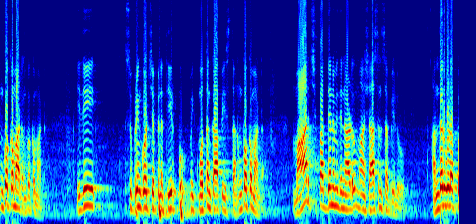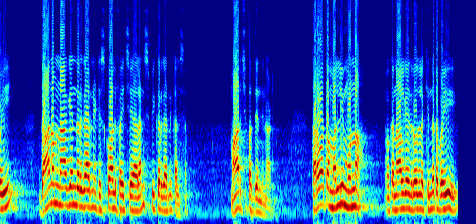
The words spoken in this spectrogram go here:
ఇంకొక మాట ఇంకొక మాట. ఇది సుప్రీంకోర్టు చెప్పిన తీర్పు. మీకు మొత్తం కాపీ ఇస్తాను. ఇంకొక మాట. మార్చ్ పద్దెనిమిది నాడు మా శాసనసభ్యులు అందరు కూడా పోయి దానం నాగేందర్ గారిని డిస్క్వాలిఫై చేయాలని స్పీకర్ గారిని కలిశాం. మార్చ్ పద్దెనిమిది నాడు. తర్వాత మళ్ళీ మొన్న ఒక నాలుగైదు రోజుల కిందట పోయి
